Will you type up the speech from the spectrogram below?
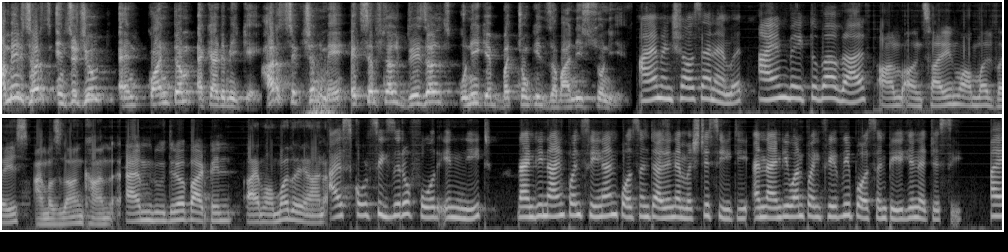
Aamir search institute and quantum academy के हर सेक्शन में एक्सेप्शनल रिजल्ट्स उन्हीं के बच्चों की जबानी सुनिए I am Insha Hussain Ahmed. I am Bektuba Abrar. I'm Ansari Muhammad Faiz. I'm Aslan Khan. I'm Rudra Patil. I'm Muhammad Ayan. I scored 604 in NEET, 99.39 percentile in MST CT, and 91.33 percentage in HSC. My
